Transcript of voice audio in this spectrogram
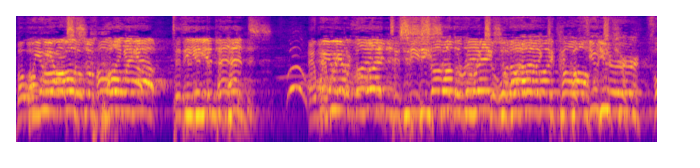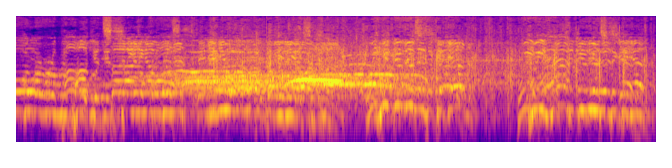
But we are also calling out to the independents. And we are delighted to see some of the ranks of what I like to call future former Republicans signing up for this. And you are welcome to us. We can do this together. We have to do this together.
